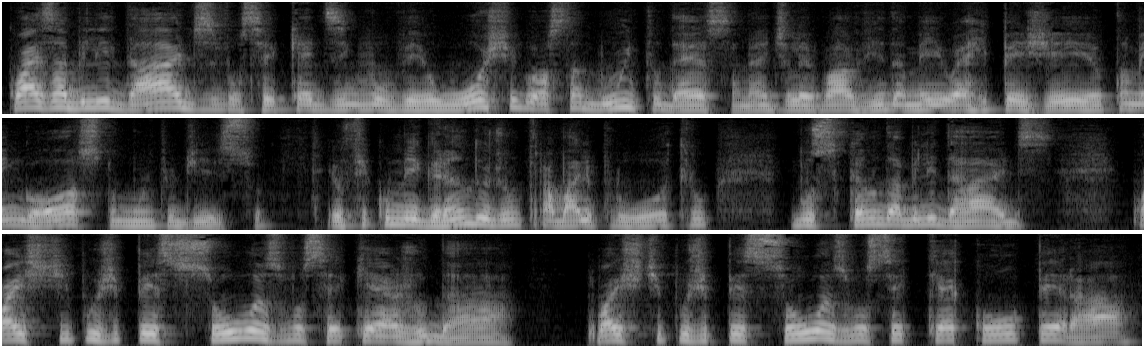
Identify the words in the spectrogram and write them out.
Quais habilidades você quer desenvolver? O Oshi gosta muito dessa, né? De levar a vida meio RPG. Eu também gosto muito disso. Eu fico migrando de um trabalho para o outro, buscando habilidades. Quais tipos de pessoas você quer ajudar? Quais tipos de pessoas você quer cooperar?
